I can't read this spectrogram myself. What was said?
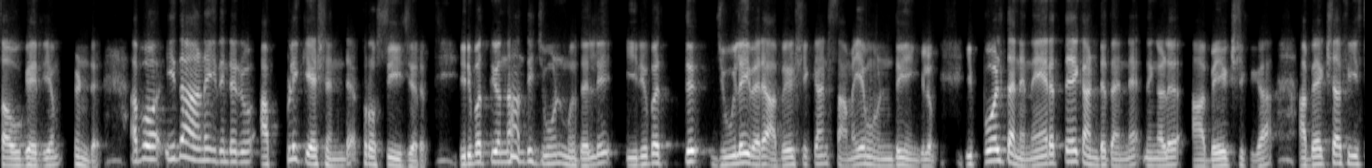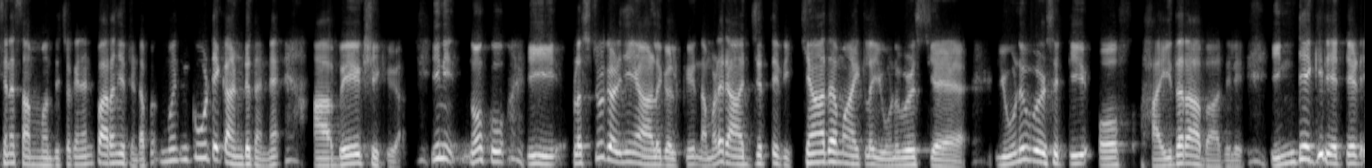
സൗകര്യം ഉണ്ട്. അപ്പോൾ ഇതാണ് ഇതിന്റെ ഒരു അപ്ലിക്കേഷന്റെ പ്രൊസീജിയർ ഇരുപത്തിയൊന്നാം തീയതി ജൂൺ മുതൽ ഇരുപത് ജൂലൈ വരെ അപേക്ഷിക്കാൻ സമയമുണ്ട് എങ്കിലും ഇപ്പോൾ തന്നെ നേരത്തെ കണ്ട് തന്നെ നിങ്ങൾ അപേക്ഷിക്കുക. അപേക്ഷാ ഫീസിനെ സംബന്ധിച്ചൊക്കെ ഞാൻ പറഞ്ഞിട്ടുണ്ട്. അപ്പം മുൻകൂട്ടി കണ്ട് തന്നെ അപേക്ഷിക്കുക. ഇനി നോക്കൂ ഈ പ്ലസ് ടു കഴിഞ്ഞ ആളുകൾക്ക് നമ്മുടെ രാജ്യത്തെ വിഖ്യാതമായിട്ടുള്ള യൂണിവേഴ്സിറ്റിയായ യൂണിവേഴ്സിറ്റി ഓഫ് ഹൈദരാബാദിൽ integrated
